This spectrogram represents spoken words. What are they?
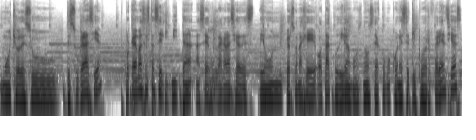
mucho de su, de su gracia. Porque además esta se limita a ser la gracia de, un personaje otaku, digamos, ¿no? O sea, como con este tipo de referencias,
